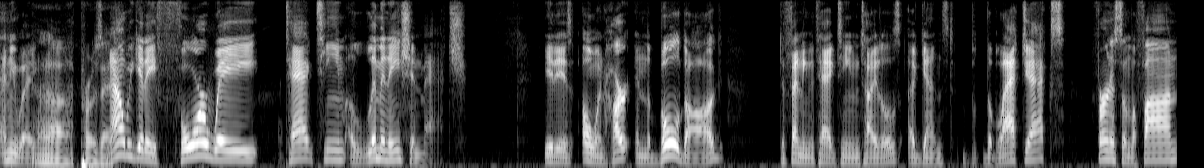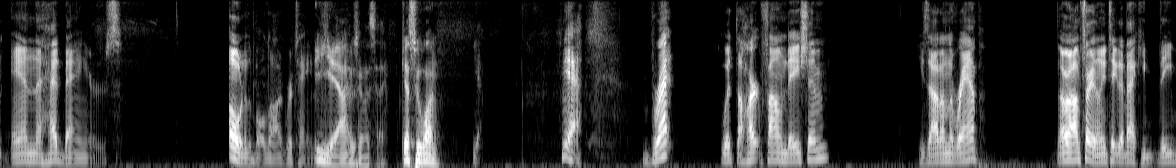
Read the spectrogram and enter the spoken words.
anyway, Ah, Prozac. now we get a four-way tag team elimination match. It is Owen Hart and the Bulldog defending the tag team titles against the Blackjacks, Furnas and LaFon, and the Headbangers. Owen and the Bulldog retain. Yeah, I was gonna say. Guess who won? Yeah. Yeah. Bret with the Hart Foundation. He's out on the ramp. Oh, I'm sorry. Let me take that back. He, he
